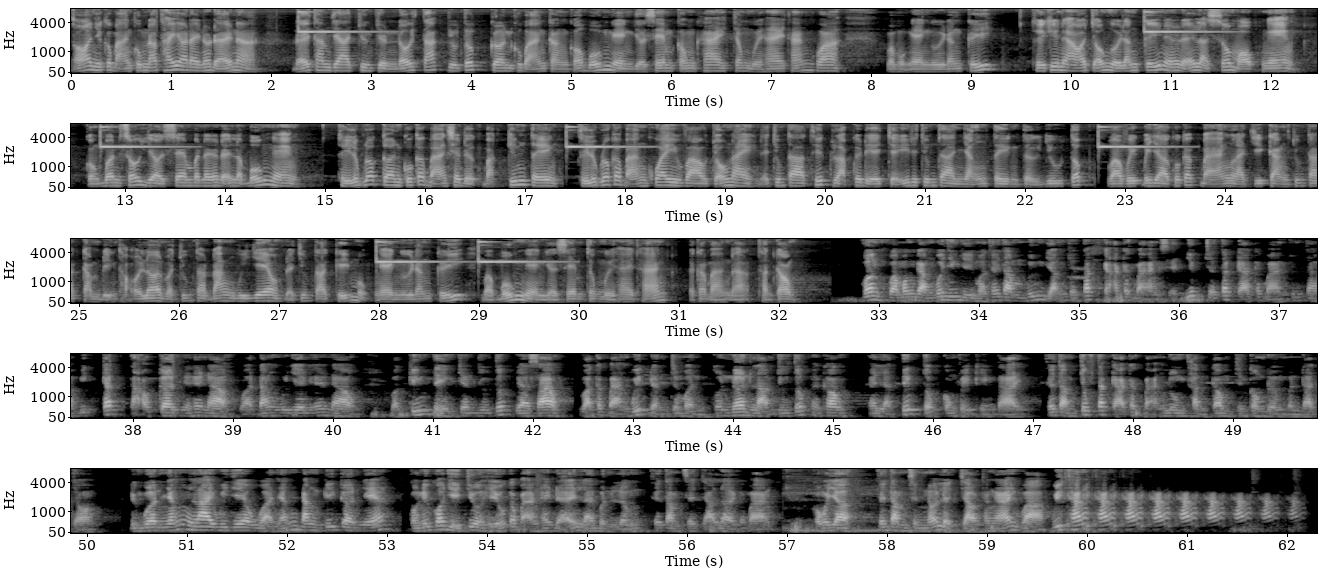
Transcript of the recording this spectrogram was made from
Đó, như các bạn cũng đã thấy ở đây nó để nè. Để tham gia chương trình đối tác YouTube, kênh của bạn cần có 4.000 giờ xem công khai trong 12 tháng qua và 1.000 người đăng ký. Thì khi nào ở chỗ người đăng ký này nó để là số 1.000 còn bên số giờ xem bên đây nó để là 4.000 thì lúc đó kênh của các bạn sẽ được bật kiếm tiền. Thì lúc đó các bạn quay vào chỗ này để chúng ta thiết lập cái địa chỉ để chúng ta nhận tiền từ YouTube. Và việc bây giờ của các bạn là chỉ cần chúng ta cầm điện thoại lên và chúng ta đăng video để chúng ta kiếm 1.000 người đăng ký và 4.000 giờ xem trong 12 tháng là các bạn đã thành công. Vâng và mong rằng với những gì mà Thế Tâm hướng dẫn cho tất cả các bạn sẽ giúp cho tất cả các bạn chúng ta biết cách tạo kênh như thế nào và đăng video như thế nào và kiếm tiền trên YouTube ra sao và các bạn quyết định cho mình có nên làm YouTube hay không hay là tiếp tục công việc hiện tại. Thế Tâm chúc tất cả các bạn luôn thành công trên con đường mình đã chọn. Đừng quên nhấn like video và nhấn đăng ký kênh nhé. Còn nếu có gì chưa hiểu các bạn hãy để lại bình luận, Thế Tâm sẽ trả lời các bạn. Còn bây giờ, Thế Tâm xin nói lời chào thân ái và quyết thắng thắng thắng thắng thắng thắng thắng thắng thắng.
